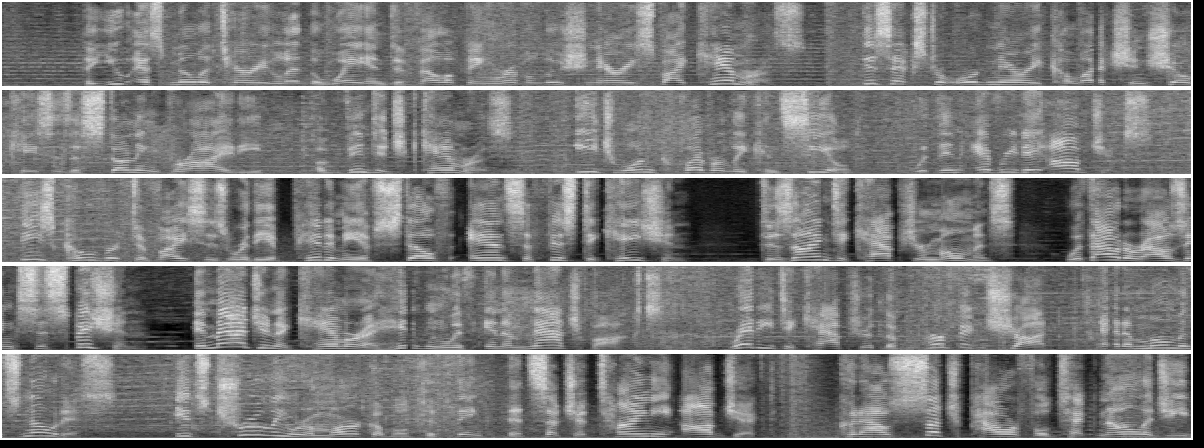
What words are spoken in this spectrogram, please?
the U.S. military led the way in developing revolutionary spy cameras. This extraordinary collection showcases a stunning variety of vintage cameras, each one cleverly concealed within everyday objects. These covert devices were the epitome of stealth and sophistication, designed to capture moments without arousing suspicion. Imagine a camera hidden within a matchbox, ready to capture the perfect shot at a moment's notice. It's truly remarkable to think that such a tiny object could house such powerful technology.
